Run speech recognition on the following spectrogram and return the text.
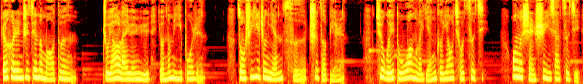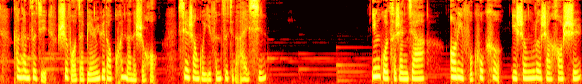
人和人之间的矛盾，主要来源于有那么一拨人，总是义正言辞斥责别人，却唯独忘了严格要求自己。忘了审视一下自己，看看自己是否在别人遇到困难的时候献上过一份自己的爱心。英国慈善家奥利弗·库克一生乐善好施，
